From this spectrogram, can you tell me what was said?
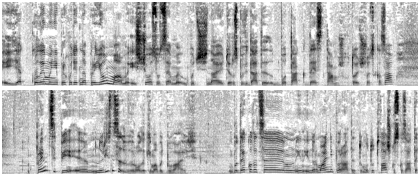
Як коли мені приходять на прийом мами і щось оце починають розповідати, бо так десь там хтось щось сказав. В принципі, ем, ну різні ролики, мабуть, бувають. Бо деколи це і, і нормальні поради, тому тут важко сказати.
